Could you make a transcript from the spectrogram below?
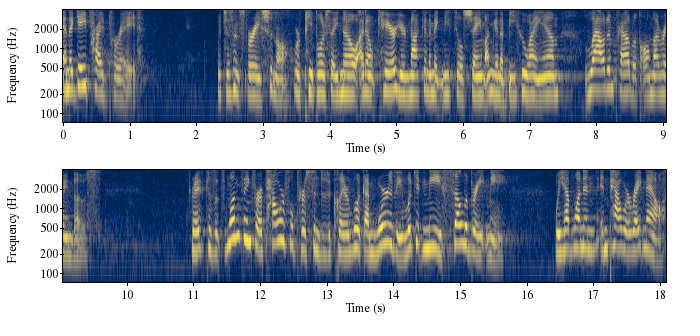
and a gay pride parade, which is inspirational, where people are saying, No, I don't care. You're not going to make me feel shame. I'm going to be who I am, loud and proud with all my rainbows. Right? Because it's one thing for a powerful person to declare, Look, I'm worthy. Look at me. Celebrate me. We have one in, in power right now.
